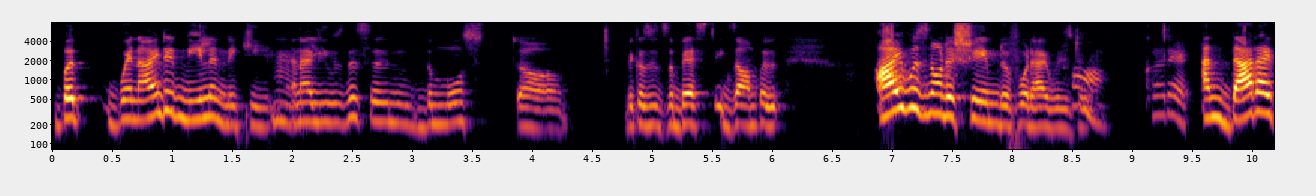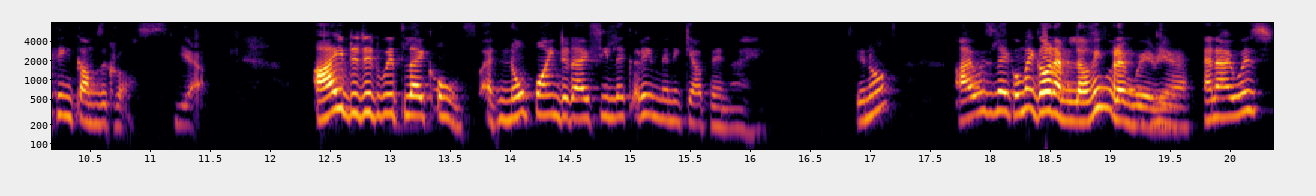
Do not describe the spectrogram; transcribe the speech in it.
but when i did neal and nikki Hmm. and i'll use this in the most uh, because it's the best example. I was not ashamed of what I was huh, doing. Correct. And that I think comes across. Yeah. I did it with like oomph. At no point did I feel like, Arey, maine kya pehna hai? You know? I was like, oh my God, I'm loving what I'm wearing. Yeah. And I was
